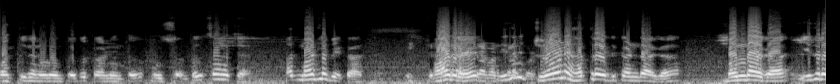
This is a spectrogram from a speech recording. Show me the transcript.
ಭಕ್ತಿಯಿಂದ ನೋಡುವಂಥದ್ದು, ಕಾಣುವಂಥದ್ದು, ಪೂಜಿಸುವಂಥದ್ದು ಸಹಜ. ಅದು ಮಾಡ್ಲೇಬೇಕಾಗುತ್ತೆ. ಆದ್ರೆ ಇದನ್ನ ಚುನಾವಣೆ ಹತ್ರ ಇದ್ಕೊಂಡಾಗ, ಬಂದಾಗ ಇದರ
